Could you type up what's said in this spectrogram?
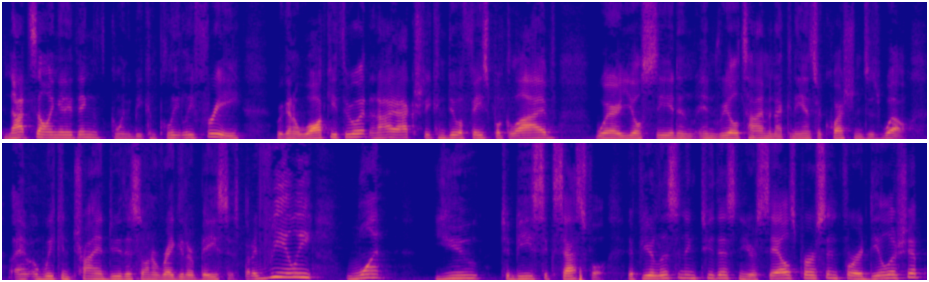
Not selling anything, it's going to be completely free. We're going to walk you through it, and I actually can do a Facebook Live where you'll see it in, in real time and I can answer questions as well. And we can try and do this on a regular basis. But I really want you to be successful. If you're listening to this and you're a salesperson for a dealership,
